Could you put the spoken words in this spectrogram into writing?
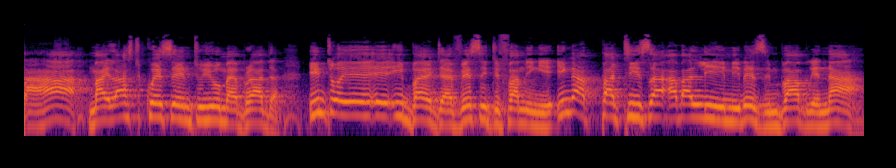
aha my last question to you my brother. Into i-biodiversity farming ye ingaphathisa abalimi bezimbabwe na?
